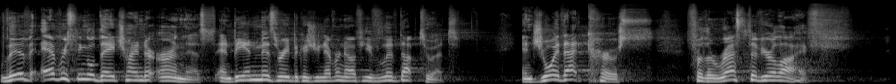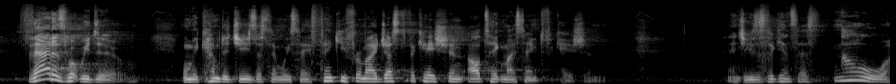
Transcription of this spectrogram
Live every single day trying to earn this and be in misery because you never know if you've lived up to it. Enjoy that curse for the rest of your life. That is what we do when we come to Jesus and we say, Thank you for my justification, I'll take my sanctification. And Jesus again says, No,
